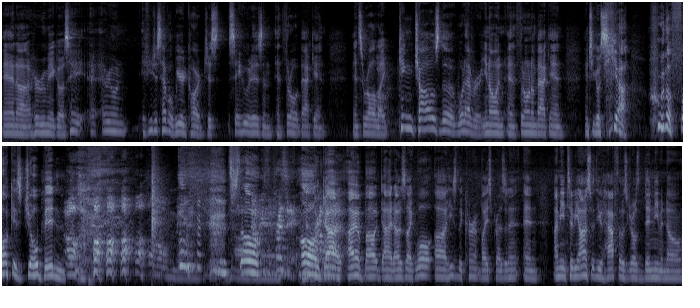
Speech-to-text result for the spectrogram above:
And uh, her roommate goes, Hey, everyone, if you just have a weird card, just say who it is and, and throw it back in. And so we're all like, King Charles the whatever, you know, and, and throwing him back in. And she goes, Yeah, who the fuck is Joe Biden? Oh, man. so. He's the president. Oh God, I about died. I was like, well, uh, he's the current vice president, and I mean, to be honest with you, half those girls didn't even know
